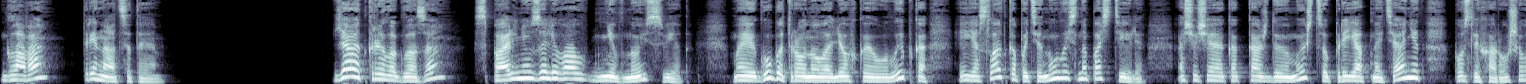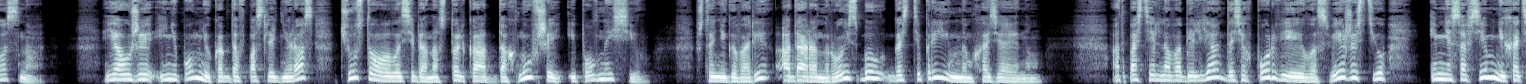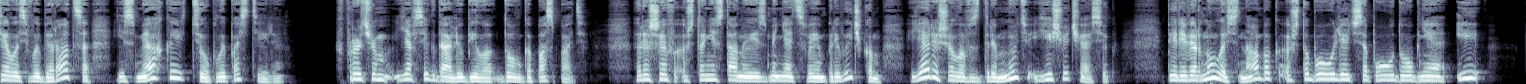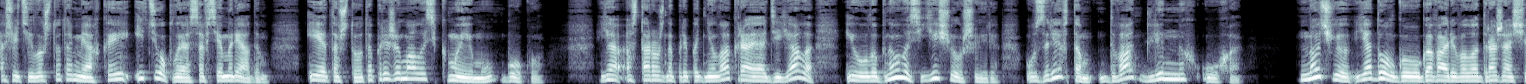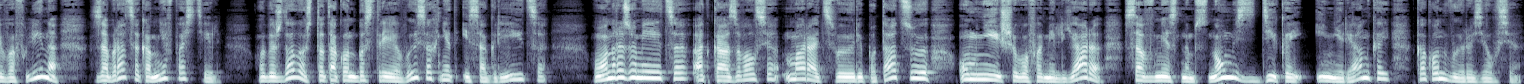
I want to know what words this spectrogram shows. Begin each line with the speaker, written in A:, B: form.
A: Глава тринадцатая. Я открыла глаза, спальню заливал дневной свет. Мои губы тронула легкая улыбка, и я сладко потянулась на постели, ощущая, как каждую мышцу приятно тянет после хорошего сна. Я уже и не помню, когда в последний раз чувствовала себя настолько отдохнувшей и полной сил. Что не говори, а Даррен Ройс был гостеприимным хозяином. От постельного белья до сих пор веяло свежестью и мне совсем не хотелось выбираться из мягкой, теплой постели. Впрочем, я всегда любила долго поспать. Решив, что не стану изменять своим привычкам, я решила вздремнуть еще часик. Перевернулась на бок, чтобы улечься поудобнее, и ощутила что-то мягкое и теплое совсем рядом, и это что-то прижималось к моему боку. Я осторожно приподняла край одеяла и улыбнулась еще шире, узрев там два длинных уха. Ночью я долго уговаривала дрожащего Флина забраться ко мне в постель. Убеждала, что так он быстрее высохнет и согреется. Он, разумеется, отказывался марать свою репутацию умнейшего фамильяра совместным сном с дикой и нерянкой, как он выразился.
